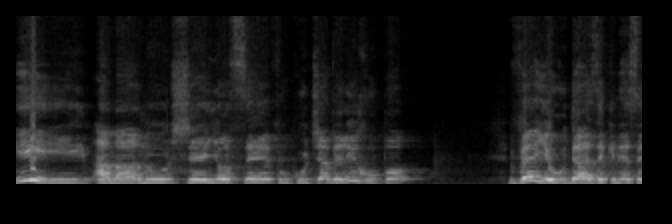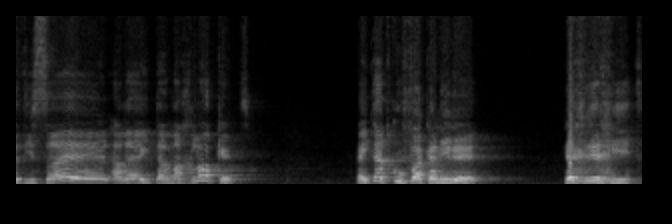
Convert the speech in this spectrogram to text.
אם אמרנו שיוסף הוא קודשא בריחו פה, ויהודה זה כנסת ישראל, הרי הייתה מחלוקת. הייתה תקופה כנראה הכרחית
